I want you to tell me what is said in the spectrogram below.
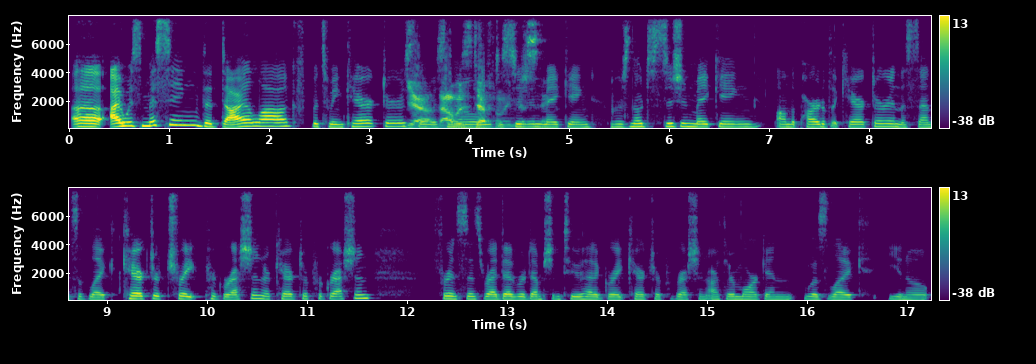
uh, I was missing the dialogue between characters. Yeah, there was that no was definitely decision missing. making. There was no decision making on the part of the character in the sense of like character trait progression or character progression. For instance, Red Dead Redemption 2 had a great character progression. Arthur Morgan was like, you know,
